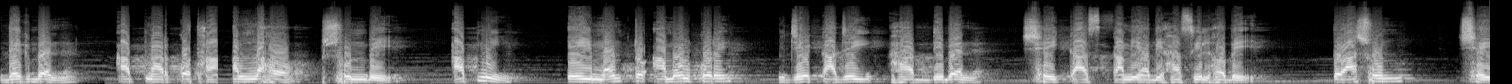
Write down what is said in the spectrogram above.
দেখবেন আপনার কথা আল্লাহ শুনবে। আপনি এই মন্ত্র আমল করে যে কাজেই হাত দিবেন, সেই কাজ কামিয়াবি হাসিল হবে। তো আসুন সেই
